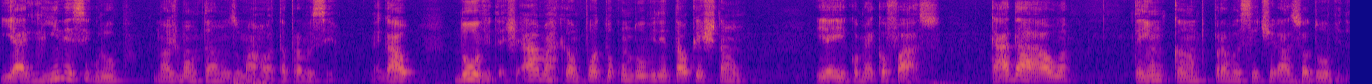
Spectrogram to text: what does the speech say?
E ali nesse grupo nós montamos uma rota para você. Legal? Dúvidas? Ah, Marcão, pô, tô com dúvida em tal questão. E aí, como é que eu faço? Cada aula tem um campo para você tirar a sua dúvida,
